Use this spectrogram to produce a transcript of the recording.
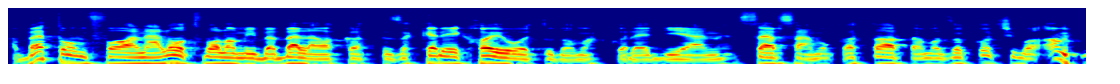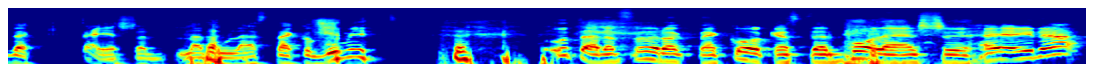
a betonfalnál, ott valamibe beleakadt ez a kerék, ha jól tudom, akkor egy ilyen szerszámokat tartalmazó kocsiba, amiben teljesen ledullázták a gumit, utána fölrakták Colchester bal első helyére,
